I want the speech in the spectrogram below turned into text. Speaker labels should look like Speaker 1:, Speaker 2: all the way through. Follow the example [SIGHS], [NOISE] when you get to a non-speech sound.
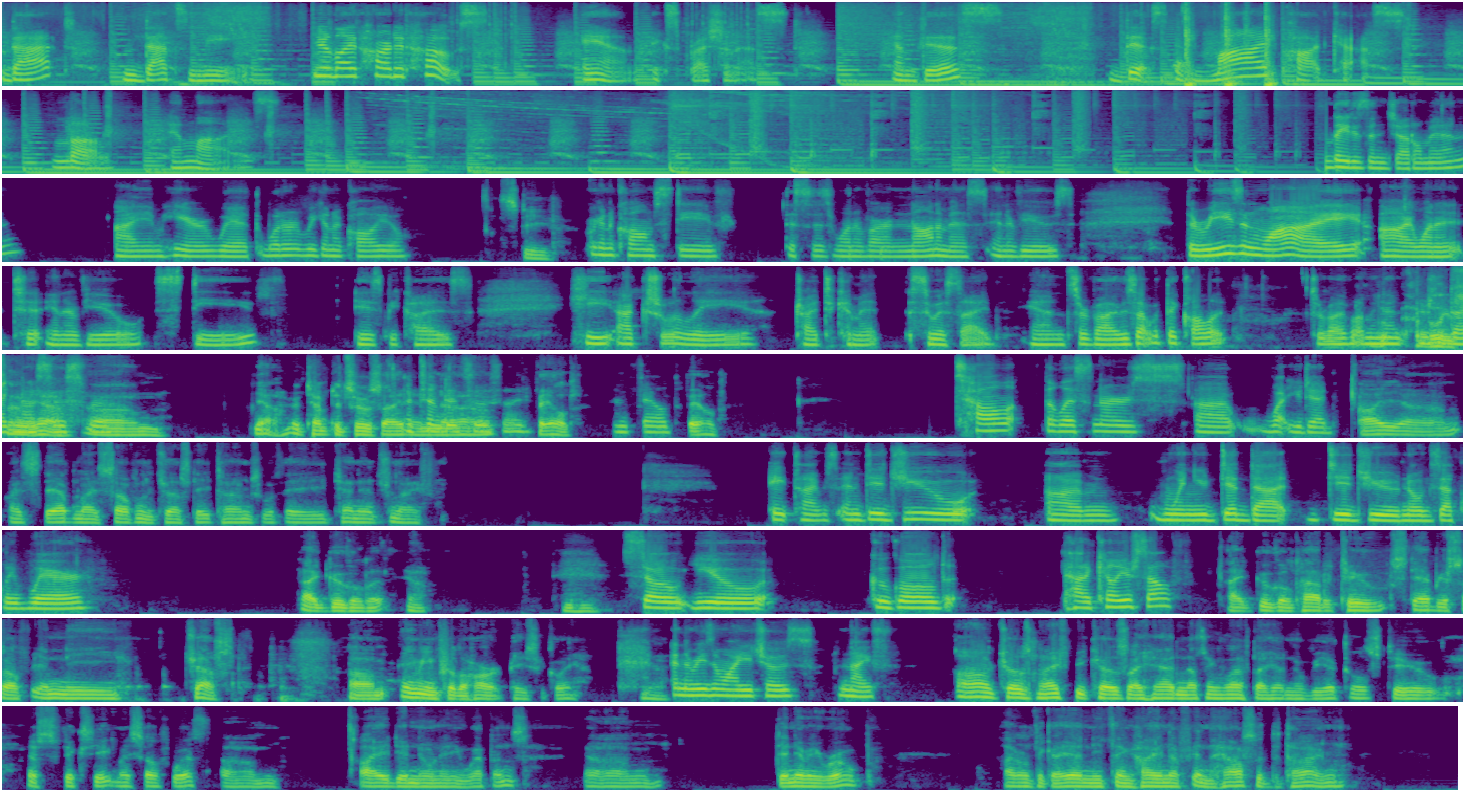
Speaker 1: That, that's me, your lighthearted host and expressionist. And this, this is my podcast, Love and Lies. Ladies and gentlemen, I am here with, what are we going to call you?
Speaker 2: Steve.
Speaker 1: We're going to call him Steve. This is one of our anonymous interviews. The reason why I wanted to interview Steve is because he actually tried to commit suicide and survive. Is that what they call it? Survive? I mean,
Speaker 2: I
Speaker 1: there's a diagnosis
Speaker 2: so, yeah.
Speaker 1: for
Speaker 2: Um, yeah, attempted suicide.
Speaker 1: attempted
Speaker 2: and, uh,
Speaker 1: suicide
Speaker 2: Failed.
Speaker 1: and failed.
Speaker 2: Failed.
Speaker 1: Tell the listeners uh, what you did.
Speaker 2: I um, I stabbed myself in the chest eight times with a ten inch knife.
Speaker 1: eight times. And did you, um, when you did that, did you know exactly where?
Speaker 2: I googled it. Yeah. Mhm.
Speaker 1: So you Googled how to kill yourself?
Speaker 2: I googled how to, to stab yourself in the chest, um, aiming for the heart, basically.
Speaker 1: And the reason why you chose knife?
Speaker 2: I chose knife because I had nothing left. I had no vehicles to asphyxiate myself with. Um, I didn't own any weapons. Um, didn't have any rope. I don't think I had anything high enough in the house at the time.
